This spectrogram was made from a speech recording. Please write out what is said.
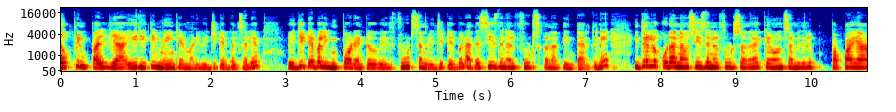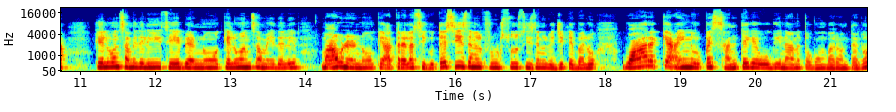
ಸೊಪ್ಪಿನ ಪಲ್ಯ ಈ ರೀತಿ ಮೇಂಟೈನ್ ಮಾಡಿ ವೆಜಿಟೇಬಲ್ಸಲ್ಲಿ ವೆಜಿಟೇಬಲ್ ಇಂಪಾರ್ಟೆಂಟು, ವೆ, ಫ್ರೂಟ್ಸ್ ಆ್ಯಂಡ್ ವೆಜಿಟೇಬಲ್, ಅದೇ ಸೀಸನಲ್ ಫ್ರೂಟ್ಸ್ಗಳನ್ನ ತಿಂತಾ ಇರ್ತೀನಿ. ಇದರಲ್ಲೂ ಕೂಡ ನಾವು ಸೀಸನಲ್ ಫ್ರೂಟ್ಸ್ ಅಂದರೆ ಕೆಲವೊಂದು ಸಮಯದಲ್ಲಿ ಪಪ್ಪಾಯ, ಕೆಲವೊಂದು ಸಮಯದಲ್ಲಿ ಸೇಬೆಹಣ್ಣು, ಕೆಲವೊಂದು ಸಮಯದಲ್ಲಿ ಮಾವಿನ ಹಣ್ಣು ಆ ಥರ ಎಲ್ಲ ಸಿಗುತ್ತೆ. ಸೀಸನಲ್ ಫ್ರೂಟ್ಸು ಸೀಸನಲ್ ವೆಜಿಟೇಬಲು ವಾರಕ್ಕೆ ಐನೂರು ರೂಪಾಯಿ ಸಂತೆಗೆ ಹೋಗಿ ನಾನು ತೊಗೊಂಬರೋವಂಥದ್ದು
